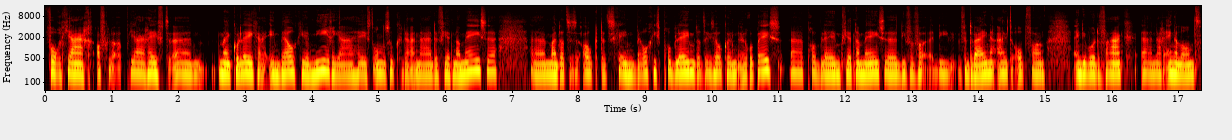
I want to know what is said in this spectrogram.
vorig jaar, afgelopen jaar, heeft uh, mijn collega in België, Miria, heeft onderzoek gedaan naar de Vietnamezen. maar dat is ook, dat is geen Belgisch probleem, dat is ook een Europees probleem. Vietnamezen die, die verdwijnen uit de opvang en die worden vaak naar Engeland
